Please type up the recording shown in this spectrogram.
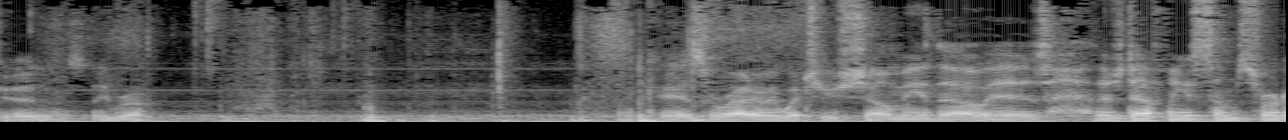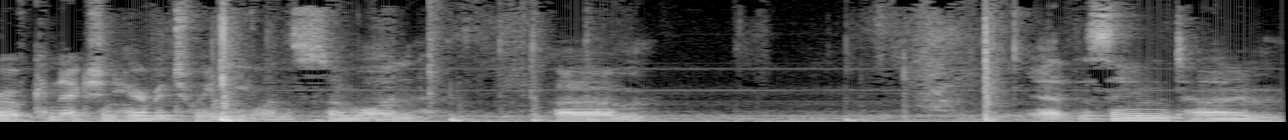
Goodness, Libra. Okay, so right away what you show me though is there's definitely some sort of connection here between you and someone. Um, at the same time,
